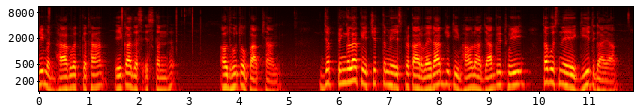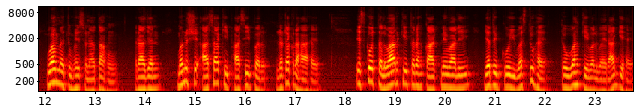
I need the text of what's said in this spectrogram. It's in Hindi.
श्रीमद्भागवत कथा, एकादश स्कंध, अवधूतोपाख्यान। जब पिंगला के चित्त में इस प्रकार वैराग्य की भावना जागृत हुई, तब उसने एक गीत गाया। वह मैं तुम्हें सुनाता हूँ। राजन, मनुष्य आशा की फांसी पर लटक रहा है। इसको तलवार की तरह काटने वाली यदि कोई वस्तु है तो वह केवल वैराग्य है।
